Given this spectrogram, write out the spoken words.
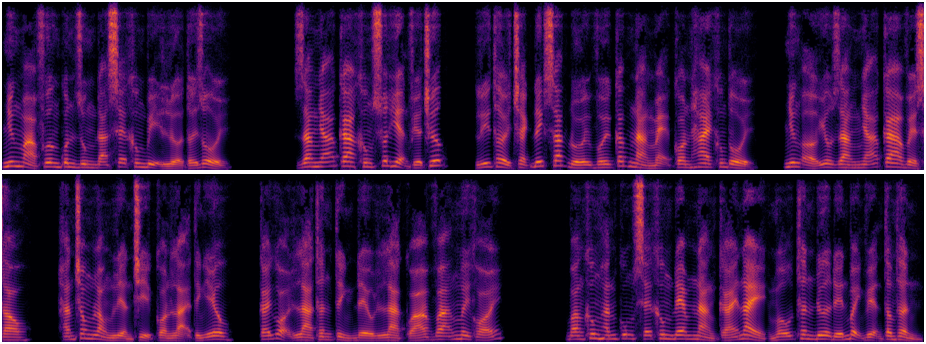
Nhưng mà Phương Quân Dung đã sẽ không bị lừa tới rồi. Giang Nhã ca không xuất hiện phía trước, Lý Thời Trạch đích xác đối với các nàng mẹ con hai không tồi, nhưng ở yêu Giang Nhã ca về sau, hắn trong lòng liền chỉ còn lại tình yêu, cái gọi là thân tình đều là quá vãng mây khói. Bằng không hắn cũng sẽ không đem nàng cái này mẫu thân đưa đến bệnh viện tâm thần,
